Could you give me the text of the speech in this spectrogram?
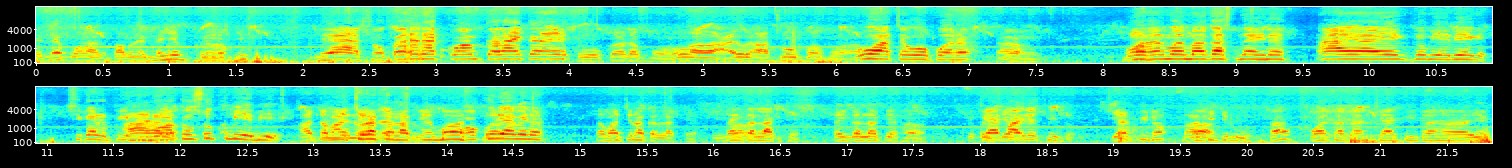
એટલે પોળા, આપણે નહીં એમ ખાઈ શકીએ. લે આ છોકરાના કામ કરાય કરાય છોકરા તો ભણો આવ્યો હાથમાં ઉપર પોળા. હું વાંચવો પર ભણવામાં મગજ નહીં ને આ આ એક તો બે બે શિકાર પી હેલો. બે બે આ તમારે કેટલા કલાક છે? બસ, નોકરી આવી ને તમારે કેટલા કલાક છે? ત્રણ કલાક છે ત્રણ કલાક છે, હા. ચાર પાંચ જ પીધો ચાર પીધો, બાકી જેટલું. હા પાંચ ચાર પીધો એક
